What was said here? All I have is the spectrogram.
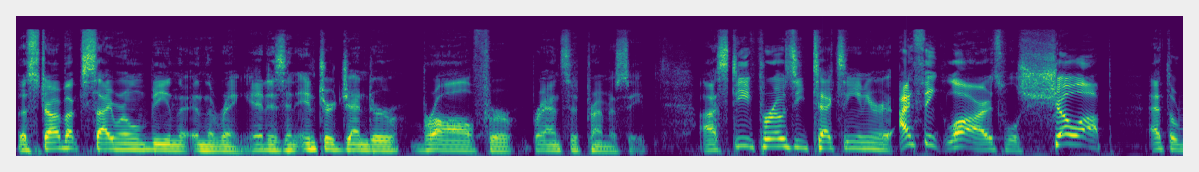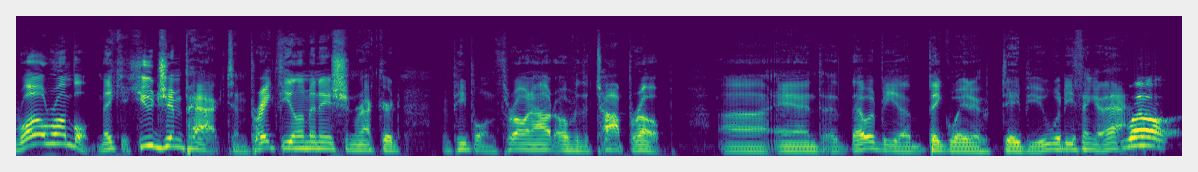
The Starbucks siren will be in the in the ring. It is an intergender brawl for brand supremacy. Uh, Steve Perosi texting in here. I think Lars will show up at the Royal Rumble, make a huge impact, and break the elimination record for people and throwing out over the top rope. Uh, and uh, that would be a big way to debut. What do you think of that? Well,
